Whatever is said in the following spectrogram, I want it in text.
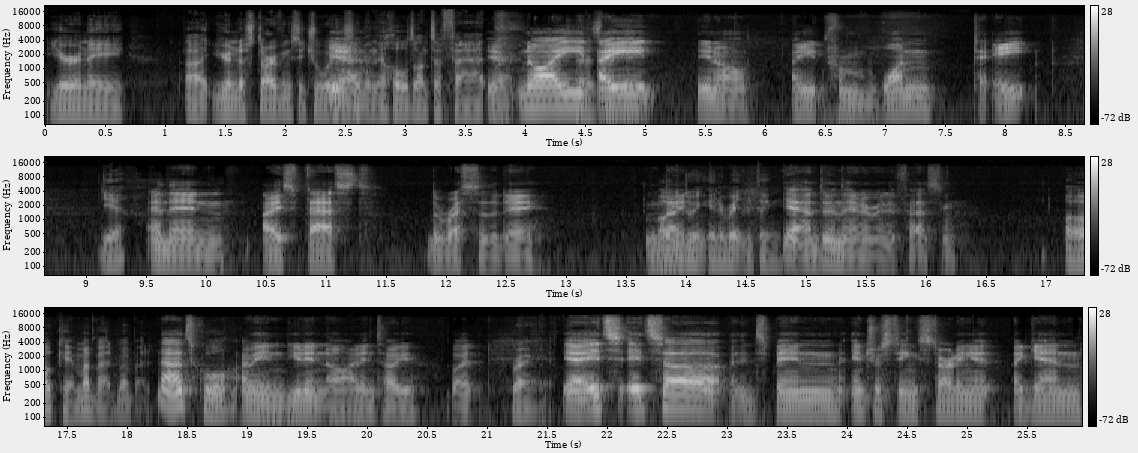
you're in a uh, you're in a starving situation Yeah. and it holds on to fat. Yeah. No, I eat I eat, you know, I eat from 1 to 8 Yeah. and then I fast the rest of the day. Oh, Night- you're doing intermittent thing. Yeah, I'm doing the intermittent fasting. Oh, okay. My bad. My bad. No, that's cool. I mean, you didn't know. I didn't tell you, but Right. yeah, it's it's uh it's been interesting starting it again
